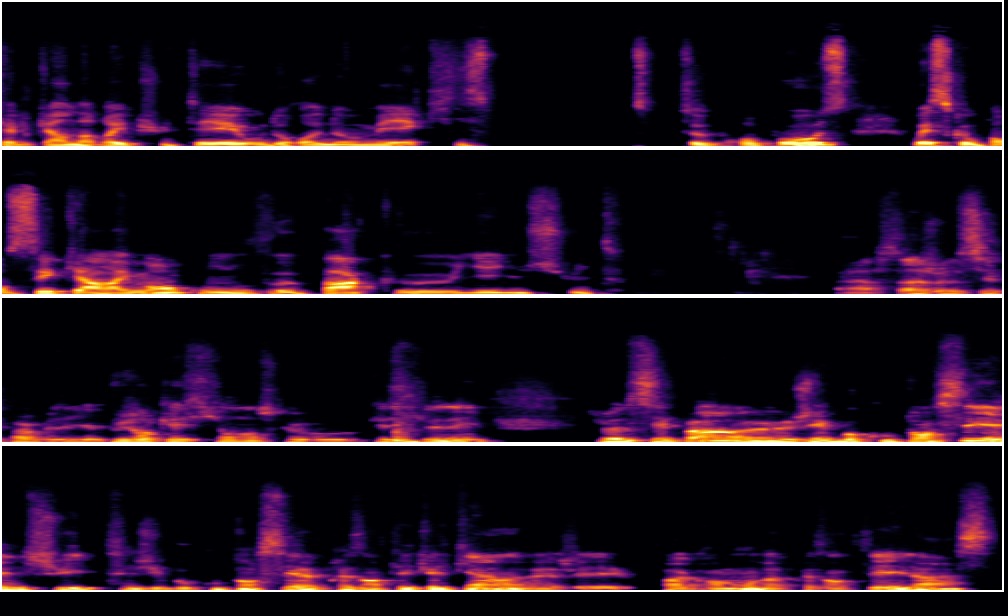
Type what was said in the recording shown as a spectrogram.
quelqu'un de réputé ou de renommé qui se propose ou est-ce que vous pensez carrément qu'on ne veut pas qu'il y ait une suite? Alors ça, je ne sais pas. Il y a plusieurs questions dans ce que vous questionnez. Je ne sais pas, euh, j'ai beaucoup pensé à une suite, j'ai beaucoup pensé à présenter quelqu'un, euh, j'ai pas grand monde à présenter, hélas,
